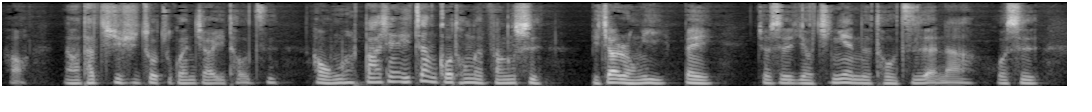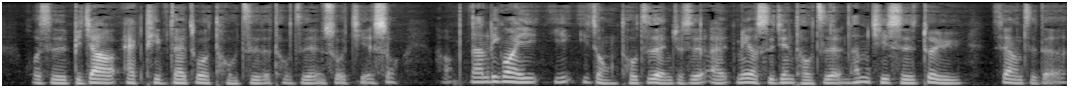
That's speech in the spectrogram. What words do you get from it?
好，然后他继续做主观交易投资。好，我们发现，哎，这样沟通的方式比较容易被就是有经验的投资人啊，或是或是比较 active 在做投资的投资人所接受。好，那另外一一一种投资人就是，哎，没有时间投资人，他们其实对于这样子的，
